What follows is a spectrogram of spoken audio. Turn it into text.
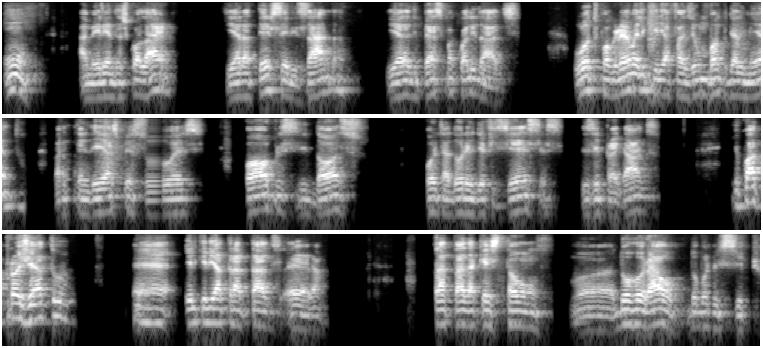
Um, a merenda escolar, que era terceirizada e era de péssima qualidade. O outro programa, ele queria fazer um banco de alimento para atender as pessoas pobres, idosos, portadores de deficiências, desempregados. E o quarto projeto, é, ele queria tratar, era, tratar da questão do rural do município.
